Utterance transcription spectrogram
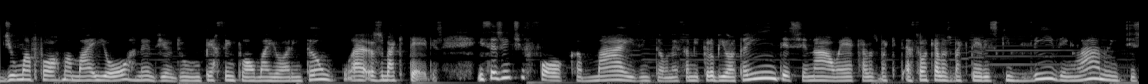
de uma forma maior, né, de, de um percentual maior, então, as bactérias. E se a gente foca mais, então, nessa microbiota intestinal, é aquelas, são aquelas bactérias que vivem lá no intestino,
